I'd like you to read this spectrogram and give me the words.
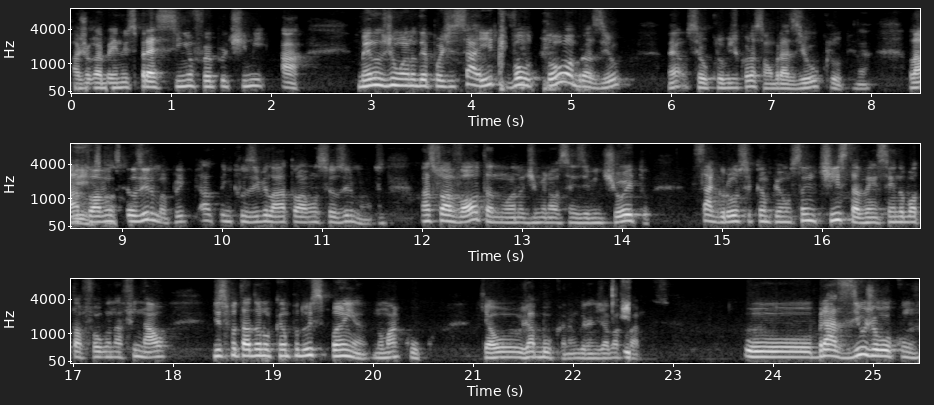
a jogar bem no Expressinho, foi para o time A. Menos de um ano depois de sair, voltou ao Brasil, né? O seu clube de coração, o Brasil Clube, né? Lá Isso. atuavam seus irmãos, inclusive lá atuavam seus irmãos. Na sua volta, no ano de 1928, sagrou-se campeão Santista, vencendo o Botafogo na final, disputada no campo do Espanha, no Macuco, que é o Jabuca, né? O grande Jabaquara. O Brasil jogou com.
